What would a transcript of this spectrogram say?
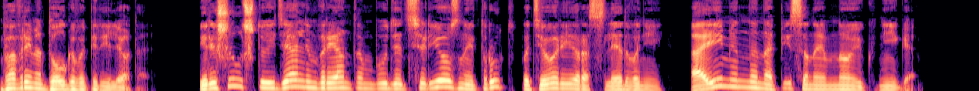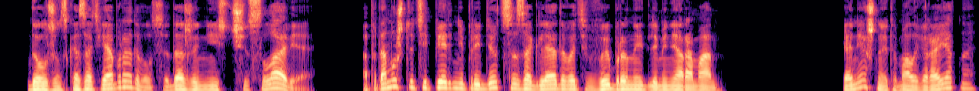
во время долгого перелета, и решил, что идеальным вариантом будет серьезный труд по теории расследований, а именно написанная мною книга. Должен сказать, я обрадовался даже не из тщеславия, а потому что теперь не придется заглядывать в выбранный для меня роман. Конечно, это маловероятно,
